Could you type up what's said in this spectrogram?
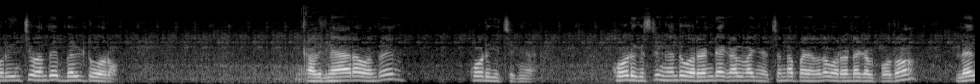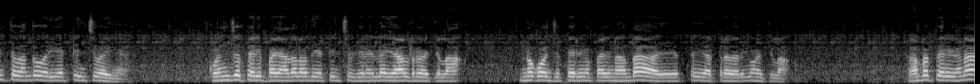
ஒரு இன்ச்சு வந்து பெல்ட் வரும். அதுக்கு நேராக வந்து கோடு கிச்சுங்க. கோடு கிச்சுட்டு இங்கே வந்து ஒரு ரெண்டே கால் வைங்க சின்ன பையன் தான் ஒரு ரெண்டே கால் போதும். லென்த்து வந்து ஒரு எட்டு இன்ச்சு வைங்க. கொஞ்சம் பெரிய பையன் அதில் வந்து எட்டு இன்ச்சு வைக்கணும் இல்லை ஏழ்ரை வைக்கலாம். இன்னும் கொஞ்சம் பெரிய பையனாக இருந்தால் எட்டு எட்டரை வரைக்கும் வைக்கலாம். ரொம்ப பெரியவனா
